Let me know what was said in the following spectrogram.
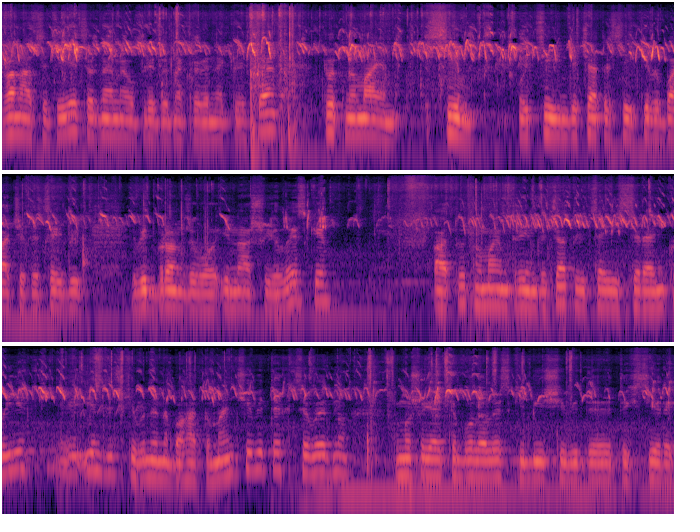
12 яєць, одне не оплід, одне кров'яне кільце. Тут ми маємо 7 оці індичата, всі, які ви бачите, це йдуть від бронзового і нашої лиски. А тут ми маємо три індичата від цієї сіренької індички, вони набагато менші від тих, це видно, тому що яйця були лиски більші від е, тих сірих.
